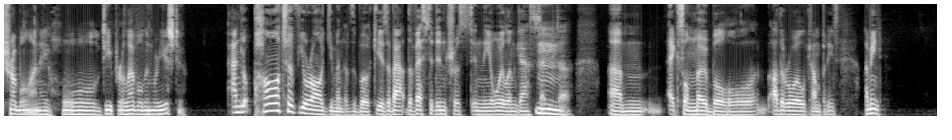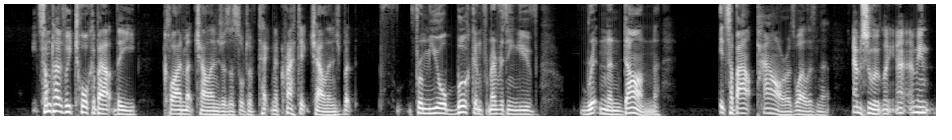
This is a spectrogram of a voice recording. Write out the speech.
trouble on a whole deeper level than we're used to. And look, part of your argument of the book is about the vested interests in the oil and gas sector, um, ExxonMobil, other oil companies. I mean, sometimes we talk about the climate challenge as a sort of technocratic challenge, but f- from your book and from everything you've written and done, it's about power as well, isn't it? Absolutely. I I mean,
